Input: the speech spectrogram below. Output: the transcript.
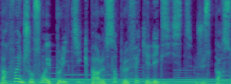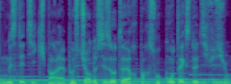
Parfois une chanson est politique par le simple fait qu'elle existe, juste par son esthétique, par la posture de ses auteurs, par son contexte de diffusion.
